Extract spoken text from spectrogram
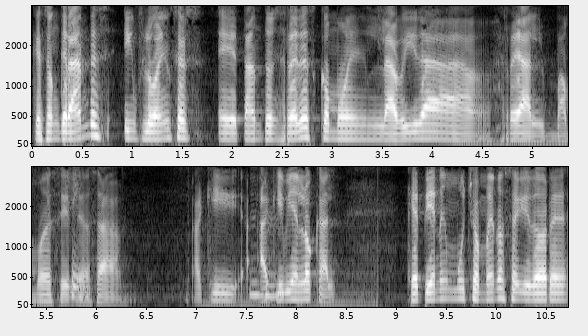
que son grandes influencers, eh, tanto en redes como en la vida real, vamos a decirle. Sí. O sea, aquí, aquí bien local, que tienen mucho menos seguidores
